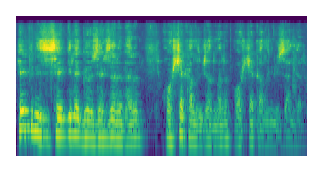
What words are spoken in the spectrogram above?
Hepinizi sevgiyle gözlerinizden öperim. Hoşça kalın canlarım. Hoşça kalın güzellerim.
